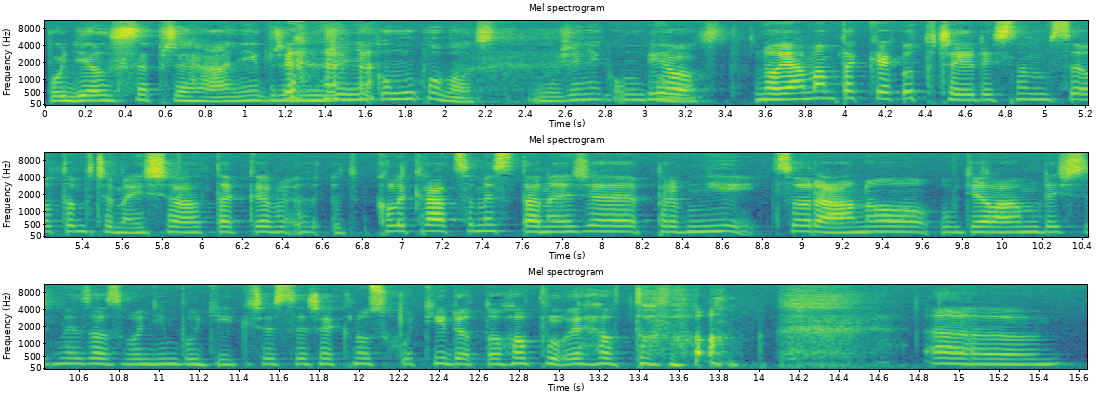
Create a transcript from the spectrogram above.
poděl se, přeháněj, protože může někomu pomoct. Může někomu pomoct. Jo. No já mám tak jako tři, když jsem si o tom přemýšlela, tak kolikrát se mi stane, že první, co ráno udělám, když mi zazvoní budík, že si řeknu schutí do toho, půl je hotovo. uh,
